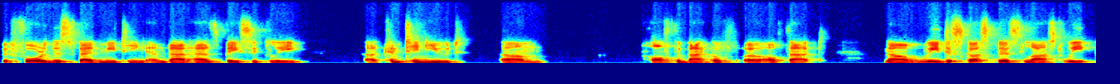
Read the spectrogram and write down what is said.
before this Fed meeting, and that has basically uh, continued um, off the back of uh, of that. Now, we discussed this last week,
